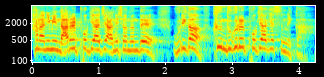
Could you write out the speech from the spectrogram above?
하나님이 나를 포기하지 않으셨는데 우리가 그 누구를 포기하겠습니까?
